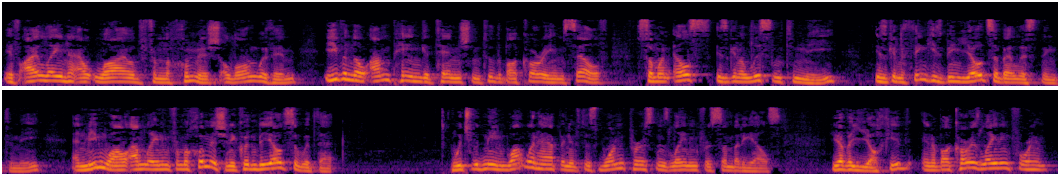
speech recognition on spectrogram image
if I lane out loud from the Chumash along with him, even though I'm paying attention to the Balkori himself, someone else is going to listen to me, is going to think he's being Yotza by listening to me, and meanwhile I'm laning from a Chumash and he couldn't be Yotza with that. Which would mean, what would happen if this one person is laning for somebody else? You have a Yochid, and a Balkori is laning for him.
